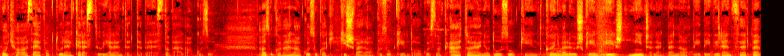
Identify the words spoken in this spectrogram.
hogyha az e-faktúrán keresztül jelentette be ezt a vállalkozó. Azok a vállalkozók, akik kisvállalkozóként dolgoznak, általányadózóként, könyvelősként, és nincsenek benne a PDV rendszerbe,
